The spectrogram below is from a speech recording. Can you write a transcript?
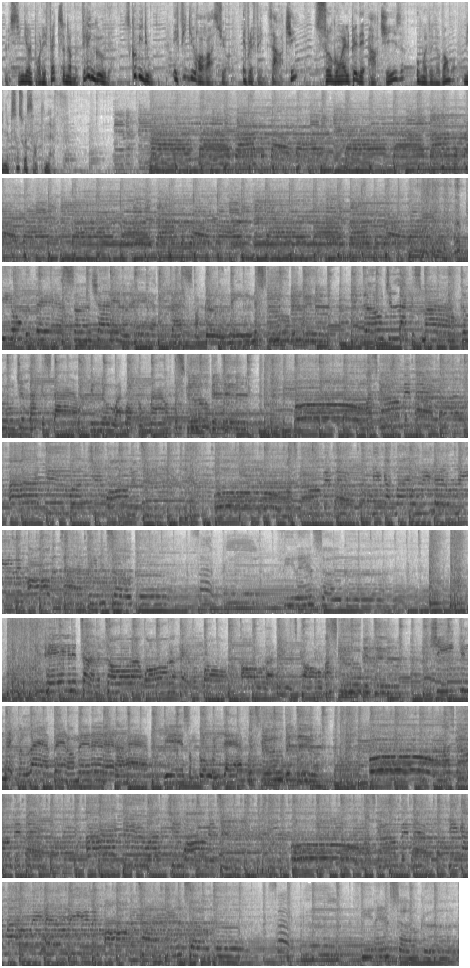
Le single pour les fêtes se nomme Feeling Good, Scooby-Doo, et figurera sur Everything's Archie, second LP des Archies au mois de novembre 1969. 小哥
